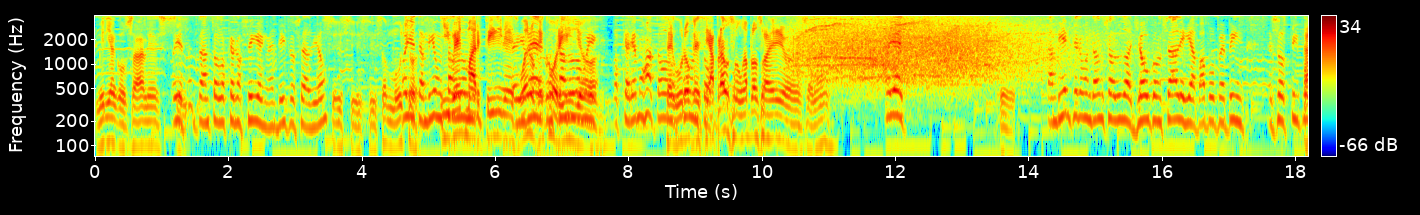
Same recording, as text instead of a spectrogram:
Miriam González. Oye, sí, son tantos los que nos siguen, bendito sea Dios. sí, sí, sí, son muchos. Oye, también un Ivette saludo. Martínez, Ivette, bueno, qué saludo corillo. los queremos a todos. Seguro que sí. Aplauso, un aplauso a ellos. Oye, Sí. también quiero mandar un saludo a Joe González y a Papo Pepín, esos tipos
